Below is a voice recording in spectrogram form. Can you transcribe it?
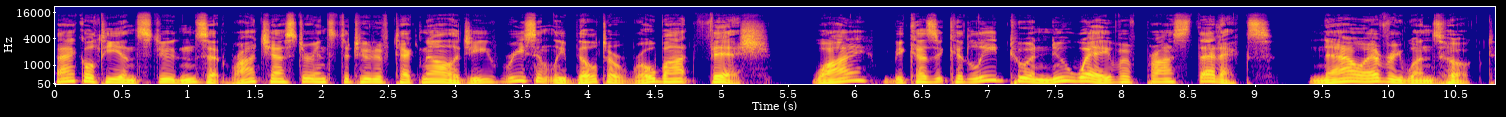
Faculty and students at Rochester Institute of Technology recently built a robot fish. Why? Because it could lead to a new wave of prosthetics. Now everyone's hooked.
